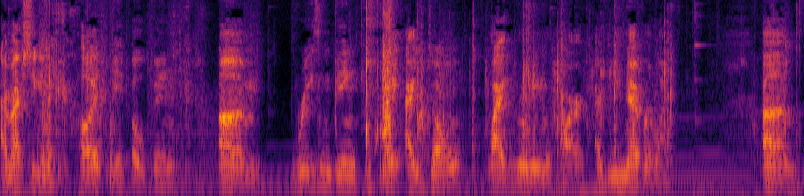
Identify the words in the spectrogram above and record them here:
I'm actually gonna cut it open Um, reason being, I, I don't like ruining the card. I've never liked. Um,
